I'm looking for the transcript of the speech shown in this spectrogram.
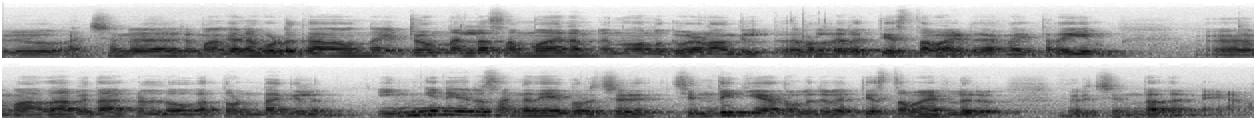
ഒരു അച്ഛന് ഒരു മകന് കൊടുക്കാവുന്ന ഏറ്റവും നല്ല സമ്മാനം എന്ന് നമുക്ക് വേണമെങ്കിൽ വളരെ വ്യത്യസ്തമായിട്ട് കാരണം ഇത്രയും മാതാപിതാക്കൾ ലോകത്തുണ്ടെങ്കിലും ഇങ്ങനെയൊരു സംഗതിയെക്കുറിച്ച് ചിന്തിക്കുക എന്നുള്ളൊരു വ്യത്യസ്തമായിട്ടുള്ളൊരു ഒരു ചിന്ത തന്നെയാണ്.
